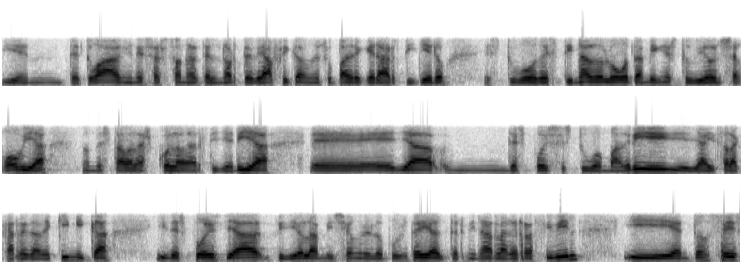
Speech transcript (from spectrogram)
y en Tetuán, en esas zonas del norte de África, donde su padre, que era artillero, estuvo destinado, luego también estudió en Segovia, donde estaba la escuela de artillería, eh, ella mm, después estuvo en Madrid y ya hizo la carrera de química y después ya pidió la misión en el Opus Dei al terminar la guerra civil. Y entonces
